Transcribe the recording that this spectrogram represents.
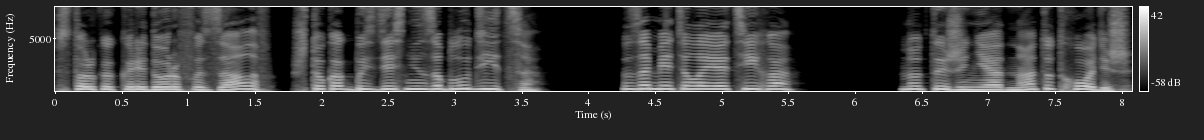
Столько коридоров и залов, что как бы здесь не заблудиться. Заметила я тихо. Но ты же не одна тут ходишь.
